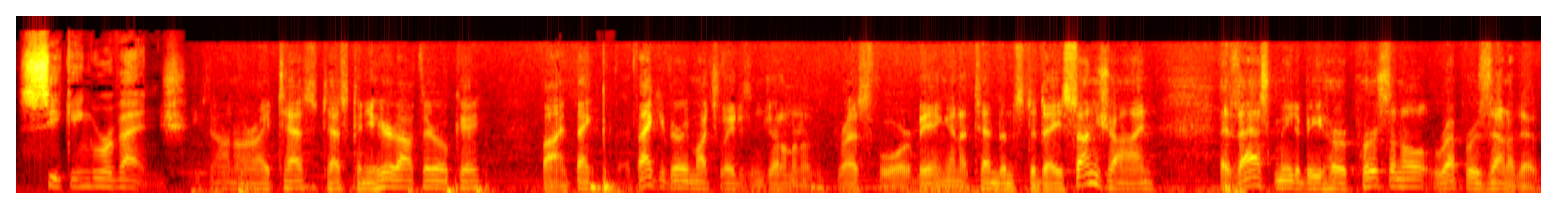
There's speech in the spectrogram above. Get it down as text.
seeking revenge. He's on all right. Tess, test. Can you hear it out there okay? Fine. Thank, thank you very much, ladies and gentlemen of the press, for being in attendance today. Sunshine has asked me to be her personal representative.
